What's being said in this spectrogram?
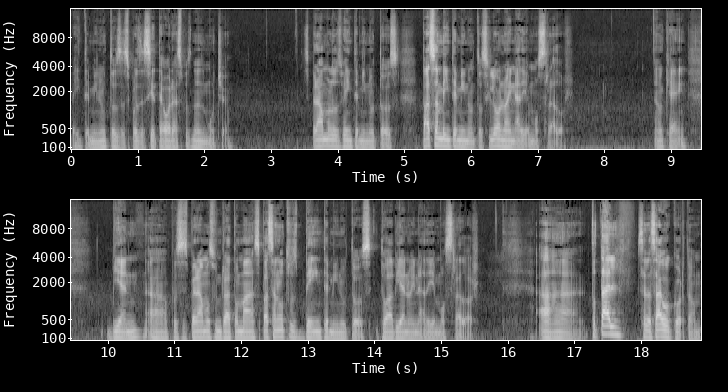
20 minutos después de 7 horas, pues no es mucho. Esperamos los 20 minutos, pasan 20 minutos y luego no hay nadie en mostrador. Ok, bien, ah, pues esperamos un rato más, pasan otros 20 minutos, todavía no hay nadie en mostrador. Ah, total, se las hago corto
